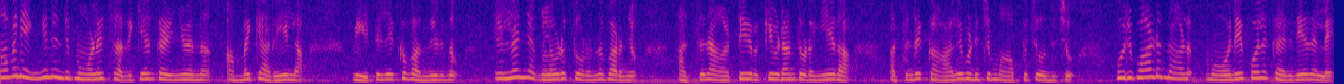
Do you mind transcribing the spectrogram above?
അവൻ എങ്ങനെ എന്റെ മോളെ ചതിക്കാൻ കഴിഞ്ഞുവെന്ന് അമ്മയ്ക്ക് അറിയില്ല വീട്ടിലേക്ക് വന്നിരുന്നു. എല്ലാം ഞങ്ങളോട് തുറന്നു പറഞ്ഞു. അച്ഛൻ ആട്ടി ഇറക്കി വിടാൻ തുടങ്ങിയതാ. അച്ഛന്റെ കാൽ പിടിച്ച് മാപ്പ് ചോദിച്ചു. ഒരുപാട് നാൾ മോനെ പോലെ കരുതിയതല്ലേ.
